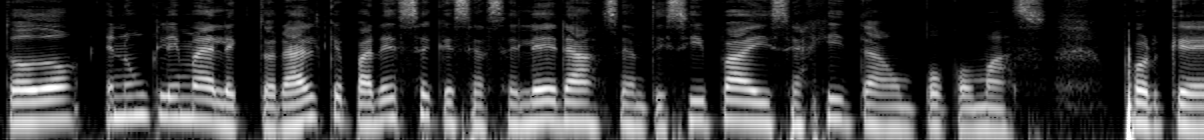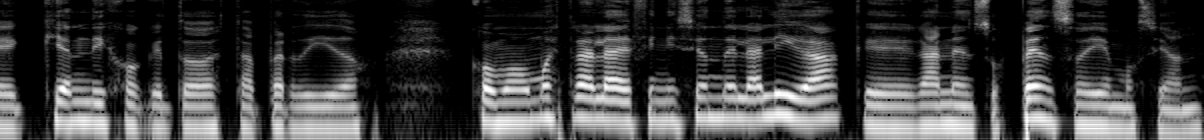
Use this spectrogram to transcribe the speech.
todo en un clima electoral que parece que se acelera, se anticipa y se agita un poco más, porque ¿quién dijo que todo está perdido? Como muestra la definición de la liga, que gana en suspenso y emoción.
